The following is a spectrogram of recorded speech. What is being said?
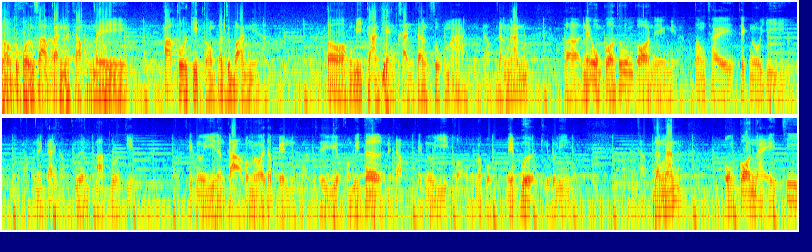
เราทุกคนทราบกันนะครับในภาคธุรกิจของปัจจุบันเนี่ยต้องมีการแข่งขันกันสูงมากนะครับดังนั้นเอ่อในองค์กรทุกองค์กรเองเนี่ยต้องใช้เทคโนโลยี นะครับในการขับเคลื่อนภาคธุรกิจ เทคโนโลยีดังกล่าวก็ไม่ว่าจะเป็นเทคโนโลยีคอมพิวเตอร์นะครับเทคโนโลยีของระบบเน็ตเวิร์กเคเบิลลิงนะครับดังนั้นองค์กรไหนที่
